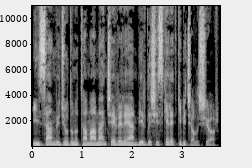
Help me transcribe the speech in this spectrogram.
insan vücudunu tamamen çevreleyen bir dış iskelet gibi çalışıyor.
